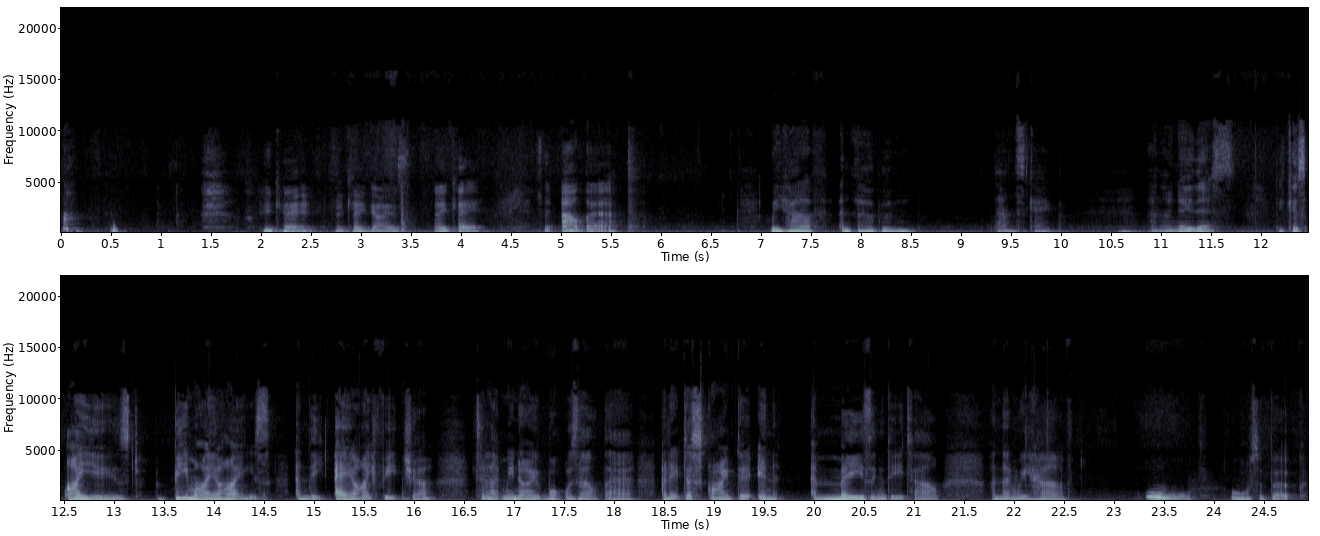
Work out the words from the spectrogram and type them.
okay, okay guys, okay. So out there, we have an urban landscape. And I know this because I used Be My Eyes and the AI feature to let me know what was out there. And it described it in amazing detail. And then we have, ooh, oh, what's a book?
